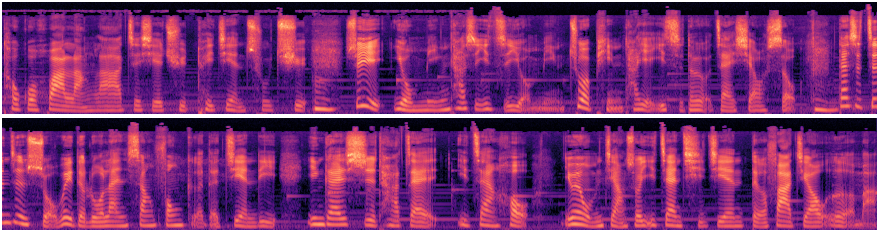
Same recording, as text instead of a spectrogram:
透过画廊啦这些去推荐出去，嗯，所以有名，他是一直有名，作品他也一直都有在销售，嗯，但是真正所谓的罗兰桑风格的建立，应该是他在一战后。因为我们讲说一战期间德法交恶嘛，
